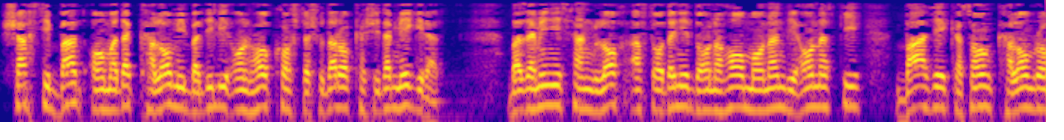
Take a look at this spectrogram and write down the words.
шахси бад омада каломи ба дили онҳо кошташударо кашида мегирад ба замини санглох афтодани донаҳо монанди он аст ки баъзе касон каломро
